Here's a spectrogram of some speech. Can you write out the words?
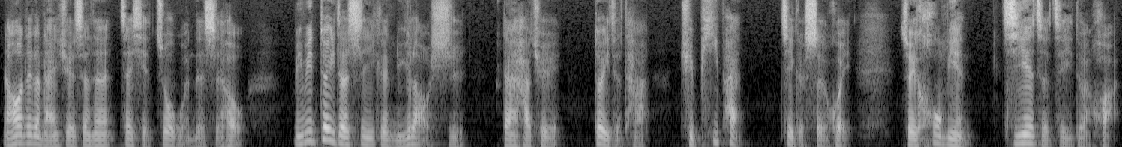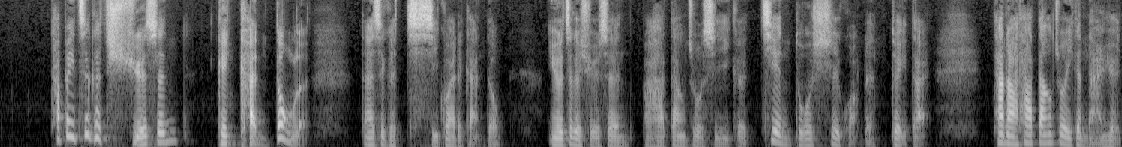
然后那个男学生呢，在写作文的时候，明明对的是一个女老师，但他却对着她去批判这个社会。所以后面接着这一段话，他被这个学生给感动了。”但是个奇怪的感动，因为这个学生把他当做是一个见多识广的对待，他拿他当做一个男人，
